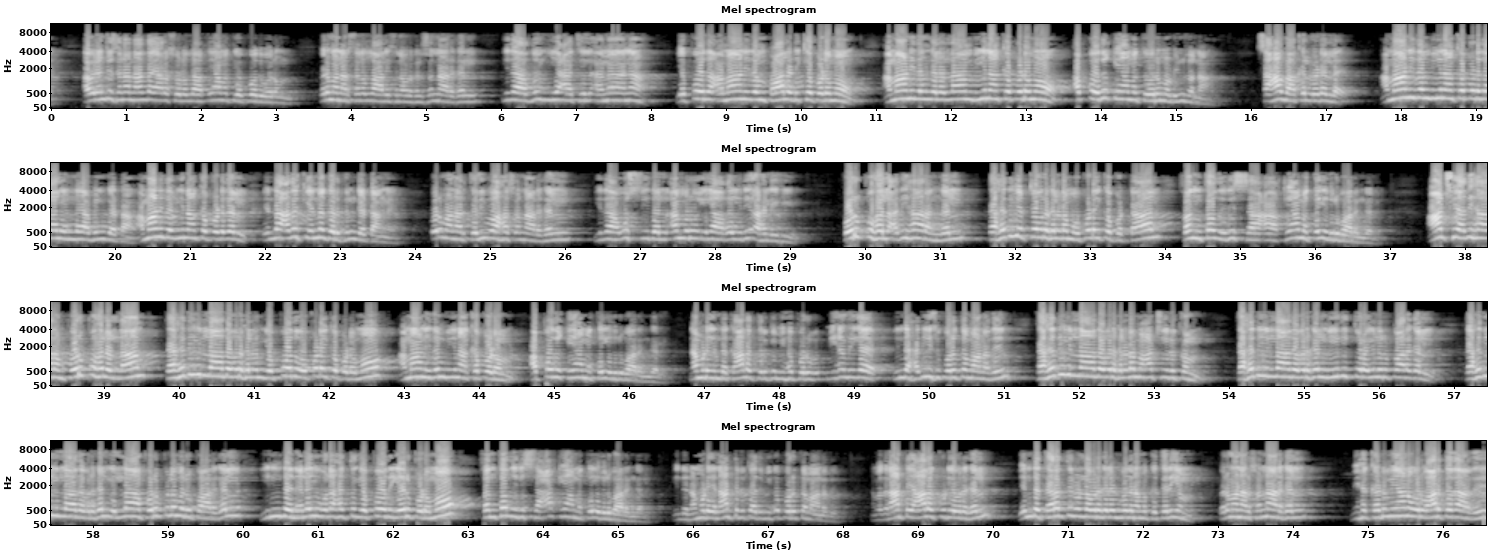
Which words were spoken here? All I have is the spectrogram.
அவர் எஞ்சு சொன்னா நான் தான் யார சொல்லலாம் கியாமத்து எப்போது வரும்? பெருமனார் சல்லா அலிஸ்லாம் அவர்கள் சொன்னார்கள் இதா அமானா. எப்போது அமானிதம் பாலடிக்கப்படுமோ அமானிதங்கள் எல்லாம் வீணாக்கப்படுமோ அப்போது கியாமத்து வரும் அப்படின்னு சொன்னாங்க. சஹாபாக்கள் விடல. அமானிதம் வீணாக்கப்படுதல் என்ன அப்படின்னு கேட்டாங்க. அமானிதம் வீணாக்கப்படுதல் என்ன அதற்கு என்ன கருத்துன்னு கேட்டாங்க. பெருமானார் தெளிவாக சொன்னார்கள் இதா உஸ்ஸிதல் அம்ரு இலா கைரி அஹலிஹி. பொறுப்புகள் அதிகாரங்கள் தகுதியற்றவர்களிடம் ஒப்படைக்கப்பட்டால் கியாமத்தை எதிர்பாருங்கள். ஆட்சி அதிகாரம் பொறுப்புகள் எல்லாம் தகுதி இல்லாதவர்களிடம் எப்போது ஒப்படைக்கப்படுமோ அமானிதம் வீணாக்கப்படும். அப்போது கியாமத்தை எதிர்பாருங்கள். நம்முடைய இந்த காலத்திற்கு மிக பொறு மிக மிக இந்த ஹதீஸ் பொருத்தமானது தகுதி இல்லாதவர்களிடம் ஆட்சி இருக்கும். தகுதி இல்லாதவர்கள் நீதித்துறையில் இருப்பார்கள். தகுதி இல்லாதவர்கள் எல்லா பொறுப்பிலும் இருப்பார்கள். இந்த நிலை உலகத்தில் எப்போது ஏற்படுமோ சந்தது கியாமத்தை எதிர்பாருங்கள். இன்று நம்முடைய நாட்டிற்கு அது மிக பொருத்தமானது. நமது நாட்டை ஆளக்கூடியவர்கள் எந்த தரத்தில் உள்ளவர்கள் என்பது நமக்கு தெரியும். பெருமானார் சொன்னார்கள் மிக கடுமையான ஒரு வார்த்தை தான் அது.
